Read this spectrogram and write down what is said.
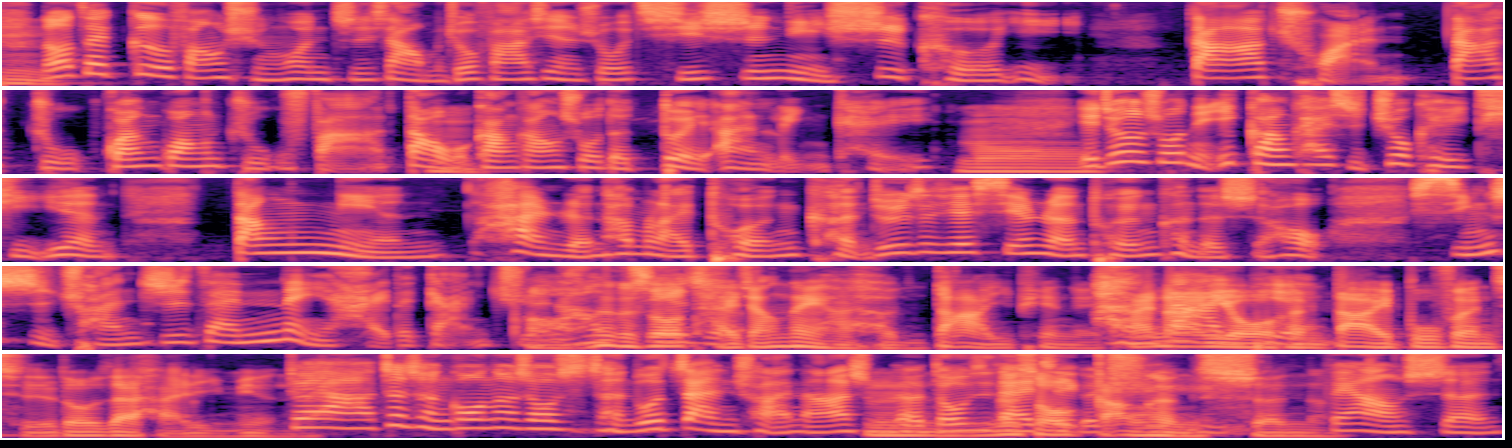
嗯然后在各方询问之下，我们就发现说，其实你是可以搭船搭主观光竹筏到我嗯刚刚说的对岸零 K。嗯也就是说，你一刚开始就可以体验当年汉人他们来屯垦，就是这些先人屯垦的时候，行驶船只在内海的感觉。然后哦那个时候台江内海很大一片呢，很台南有很大一部分其实都是在海里面。对啊，郑成功那时候是很多战船啊什么的，嗯都是在这个港，很深啊非常深。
